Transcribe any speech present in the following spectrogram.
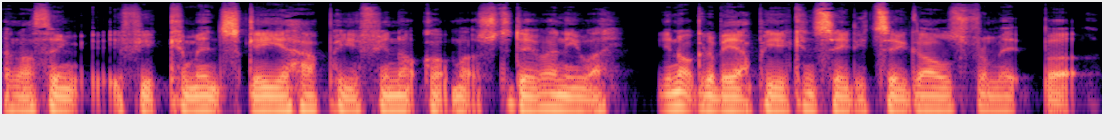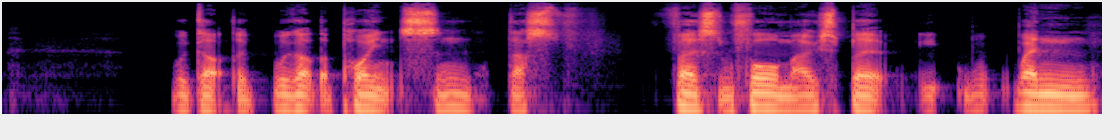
and I think if you're Kaminski, you're happy if you're not got much to do anyway. You're not going to be happy you conceded two goals from it, but we got the we got the points, and that's first and foremost. But when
